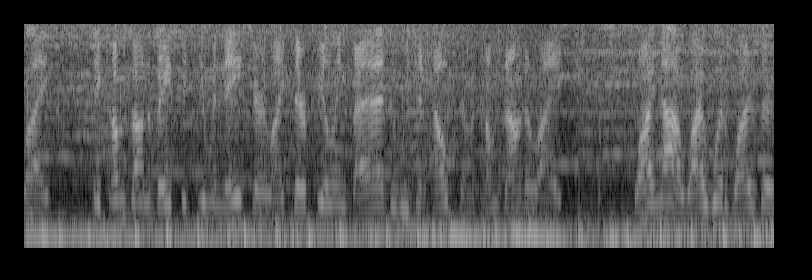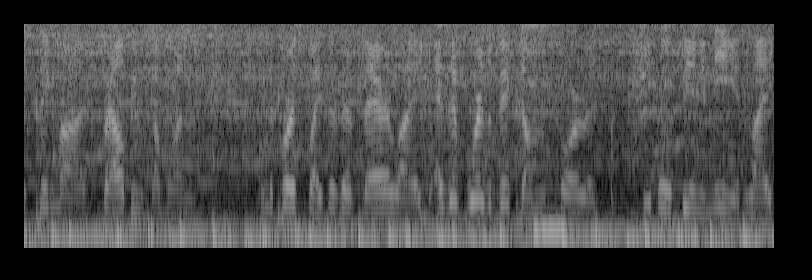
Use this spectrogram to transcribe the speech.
like it comes down to basic human nature. Like they're feeling bad, that we should help them. It comes down to like why not? Why would why is there a stigma for helping someone in the first place? As if they're like as if we're the victims for people being in need. Like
